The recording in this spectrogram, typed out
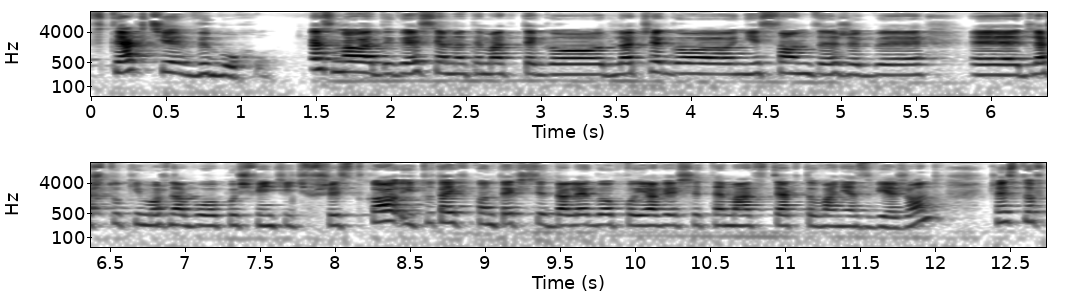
w trakcie wybuchu. Teraz mała dygresja na temat tego, dlaczego nie sądzę, żeby e, dla sztuki można było poświęcić wszystko. I tutaj w kontekście dalego pojawia się temat traktowania zwierząt. Często w,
